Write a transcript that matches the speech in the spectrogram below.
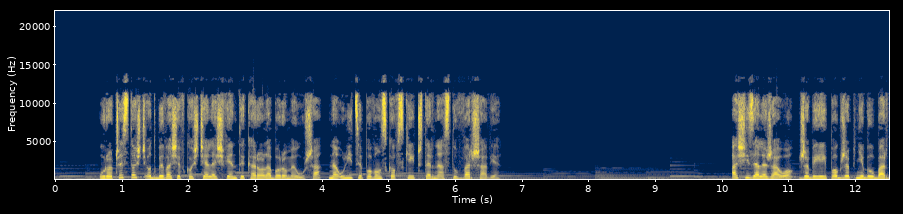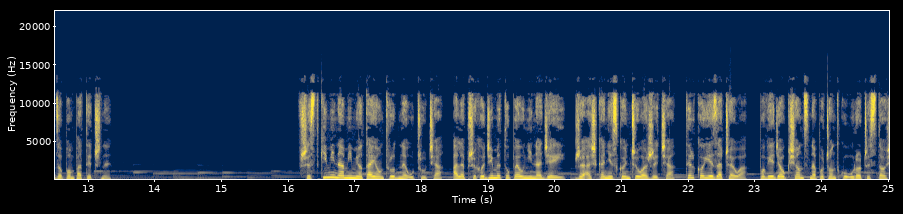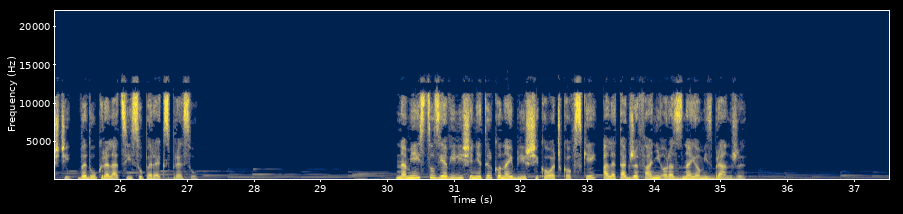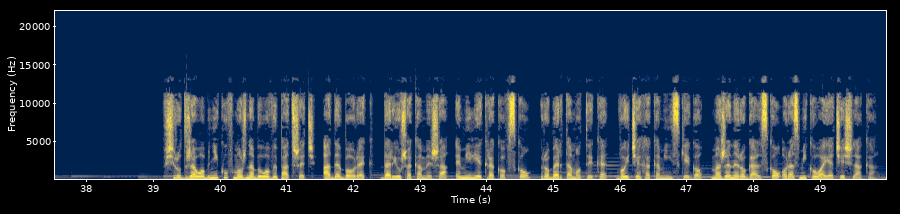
Uroczystość odbywa się w kościele święty Karola Boromeusza, na ulicy Powązkowskiej 14 w Warszawie. Asi zależało, żeby jej pogrzeb nie był bardzo pompatyczny. Wszystkimi nami miotają trudne uczucia, ale przychodzimy tu pełni nadziei, że Aśka nie skończyła życia, tylko je zaczęła, powiedział ksiądz na początku uroczystości, według relacji Super Expressu. Na miejscu zjawili się nie tylko najbliżsi Kołaczkowskiej, ale także fani oraz znajomi z branży. Wśród żałobników można było wypatrzeć Adę Borek, Dariusza Kamysza, Emilię Krakowską, Roberta Motykę, Wojciecha Kamińskiego, Marzenę Rogalską oraz Mikołaja Cieślaka.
